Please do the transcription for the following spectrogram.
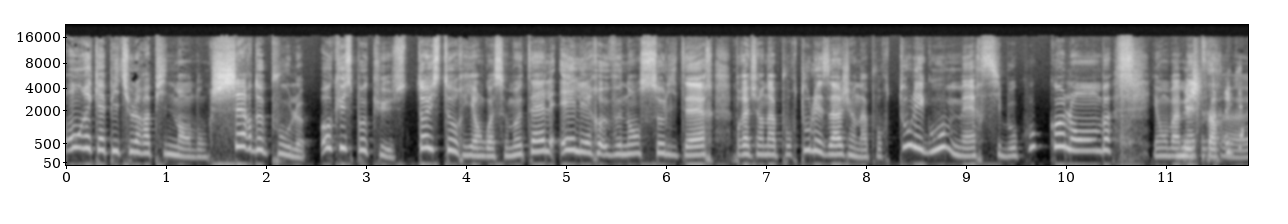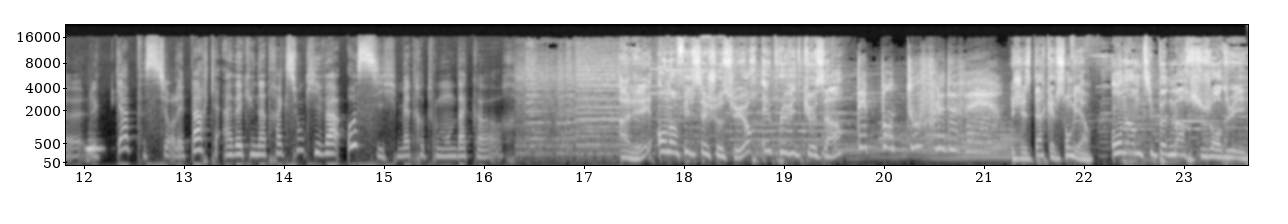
On récapitule rapidement. Donc, Chair de poule, Hocus Pocus, Toy Story, Angoisse au motel et Les Revenants solitaires. Bref, il y en a pour tous les âges, il y en a pour tous les goûts. Merci beaucoup Colombe. Et on va Mais mettre euh, le cap sur les parcs avec une attraction qui va aussi mettre tout le monde d'accord. Allez, on enfile ses chaussures et plus vite que ça, Des pantoufles de verre. J'espère qu'elles sont bien. On a un petit peu de marche aujourd'hui.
